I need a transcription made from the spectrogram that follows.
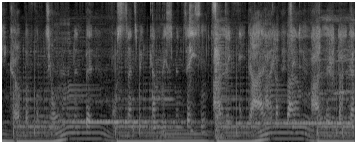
Die Körperfunktionen, Bewusstseinsmechanismen setzen alle wieder ein, sind alle wieder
